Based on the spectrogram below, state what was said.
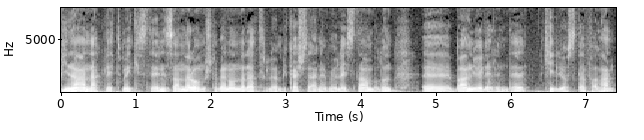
bina nakletmek isteyen insanlar olmuştu. Ben onları hatırlıyorum. Birkaç tane böyle İstanbul'un e, banliyölerinde Kilyos'ta falan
